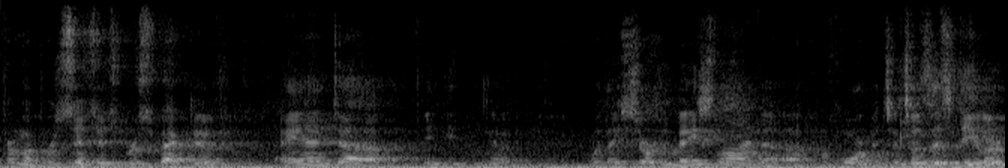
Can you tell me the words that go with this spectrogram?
from a percentage perspective and uh, it- you know, with a certain baseline uh, performance. And so this dealer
